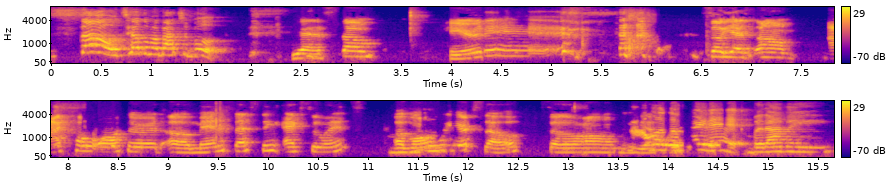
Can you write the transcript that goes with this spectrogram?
So tell them about your book. Yes. So here it is. so yes, um, I co-authored uh, Manifesting Excellence along with yourself. So um, I wasn't gonna say that, but I mean,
